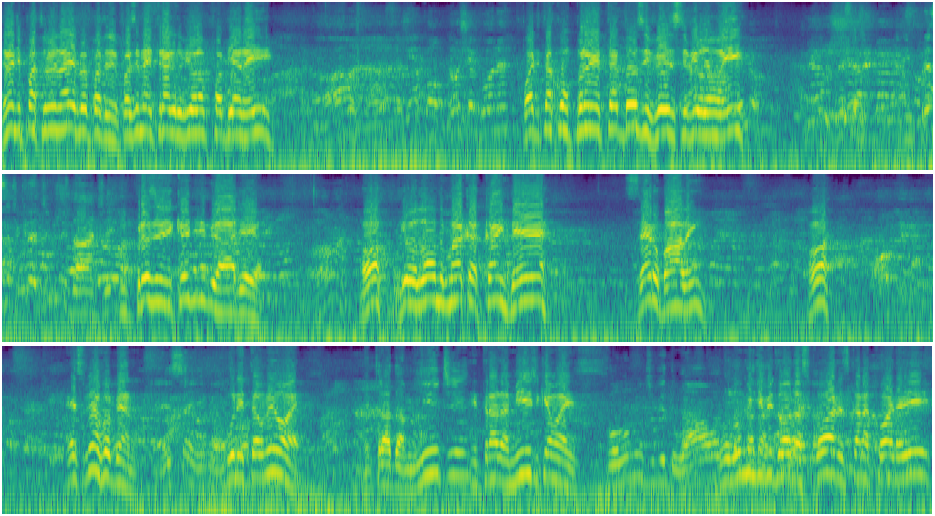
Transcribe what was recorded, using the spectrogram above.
Grande patrulho aí, meu patrulho, fazendo a entrega do violão pro Fabiano aí. Comprou, chegou, né? Pode estar comprando em até 12 vezes esse violão aí. Empresa de, credibilidade, hein? Empresa de credibilidade aí, ó. Ó, violão da marca Caimbé. Zero bala, hein? Ó. É isso mesmo, Fabiano? É isso aí, velho. Bonitão mesmo, ó. Entrada MIDI, Entrada mid, que mais? volume individual. Volume individual das corda. cordas, cada corda aí.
